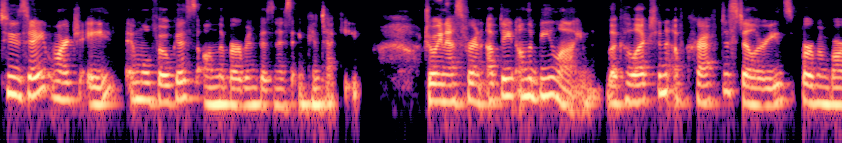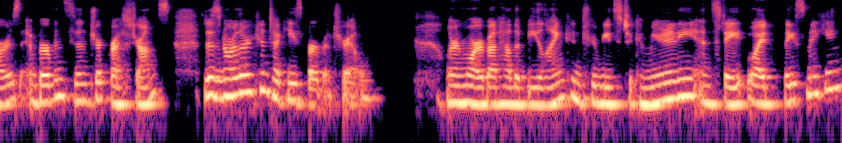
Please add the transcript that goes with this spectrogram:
Tuesday, March 8th, and we'll focus on the bourbon business in Kentucky. Join us for an update on the B-Line, the collection of craft distilleries, bourbon bars, and bourbon centric restaurants that is Northern Kentucky's Bourbon Trail. Learn more about how the B-Line contributes to community and statewide placemaking,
